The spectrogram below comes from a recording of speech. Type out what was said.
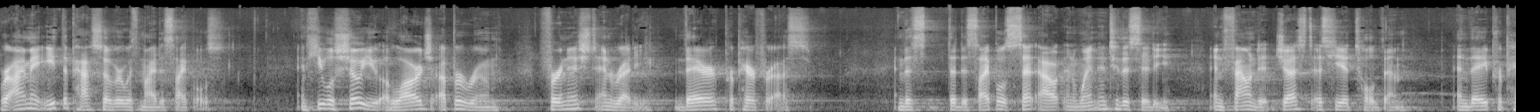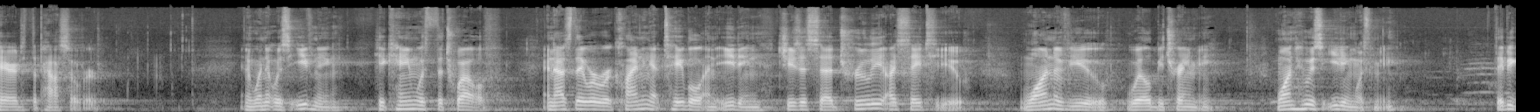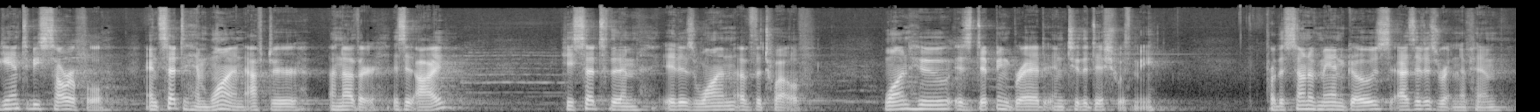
Where I may eat the Passover with my disciples. And he will show you a large upper room, furnished and ready. There prepare for us. And the, the disciples set out and went into the city and found it just as he had told them, and they prepared the Passover. And when it was evening, he came with the twelve. And as they were reclining at table and eating, Jesus said, Truly I say to you, one of you will betray me, one who is eating with me they began to be sorrowful and said to him one after another, Is it I? He said to them, It is one of the twelve, one who is dipping bread into the dish with me. For the Son of Man goes as it is written of him,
